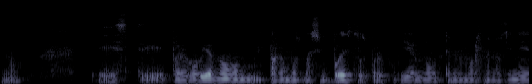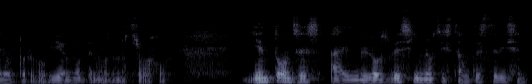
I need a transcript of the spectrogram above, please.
¿no? Este, por el gobierno pagamos más impuestos, por el gobierno tenemos menos dinero, por el gobierno tenemos menos trabajo. Y entonces ahí los vecinos distantes te dicen,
